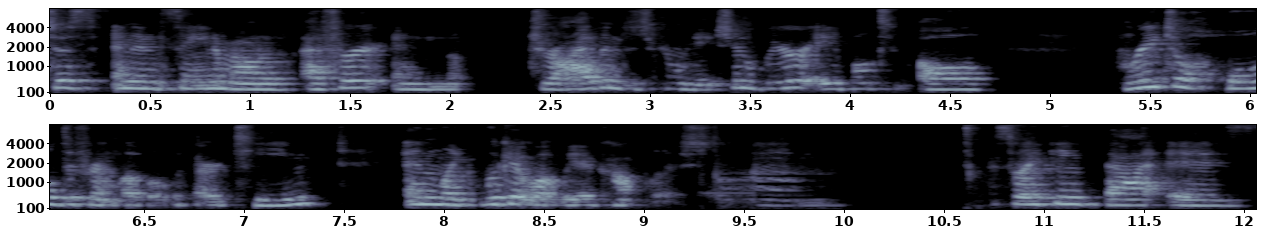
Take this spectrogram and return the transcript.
just an insane amount of effort and drive and determination. We were able to all reach a whole different level with our team and like look at what we accomplished. Um, so I think that is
